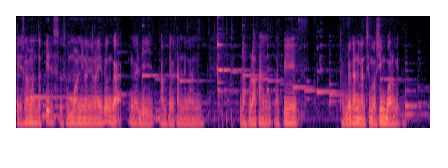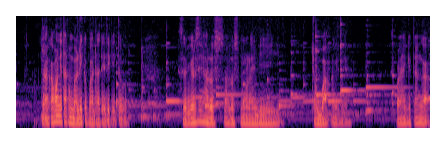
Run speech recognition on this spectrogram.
keislaman. Tapi semua nilai-nilai itu nggak nggak ditampilkan dengan belak belakan tapi tampilkan dengan simbol-simbol gitu. Nah kapan kita kembali kepada titik itu? Saya pikir sih harus harus mulai dicoba gitu ya. Supaya kita nggak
